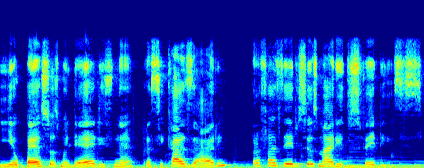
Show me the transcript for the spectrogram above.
E eu peço às mulheres, né, para se casarem para fazer os seus maridos felizes.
